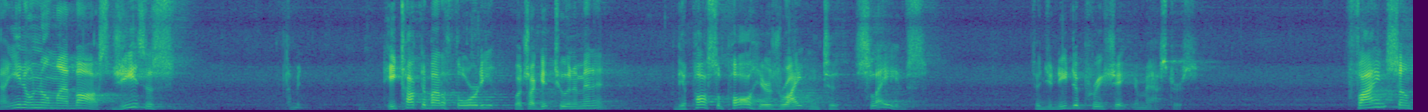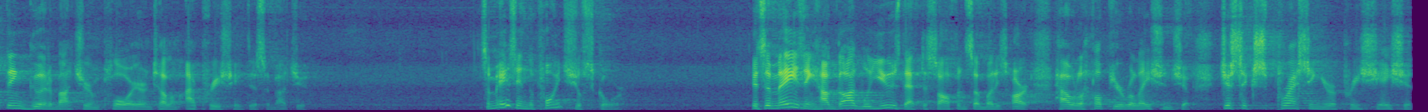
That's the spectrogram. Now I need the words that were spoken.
Now, you don't know my boss. Jesus, I mean, he talked about authority, which I'll get to in a minute. The Apostle Paul here is writing to slaves. Said you need to appreciate your masters. Find something good about your employer and tell them, I appreciate this about you. It's amazing the points you'll score. It's amazing how God will use that to soften somebody's heart, how it'll help your relationship. Just expressing your appreciation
